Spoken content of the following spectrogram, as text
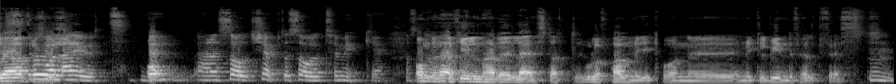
Ja, stråla ut. Där, han hade sålt, köpt och sålt för mycket. Så Om den här killen hade läst att Olof Palme gick på en eh, Mikael Bindefeld-fest Mm.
